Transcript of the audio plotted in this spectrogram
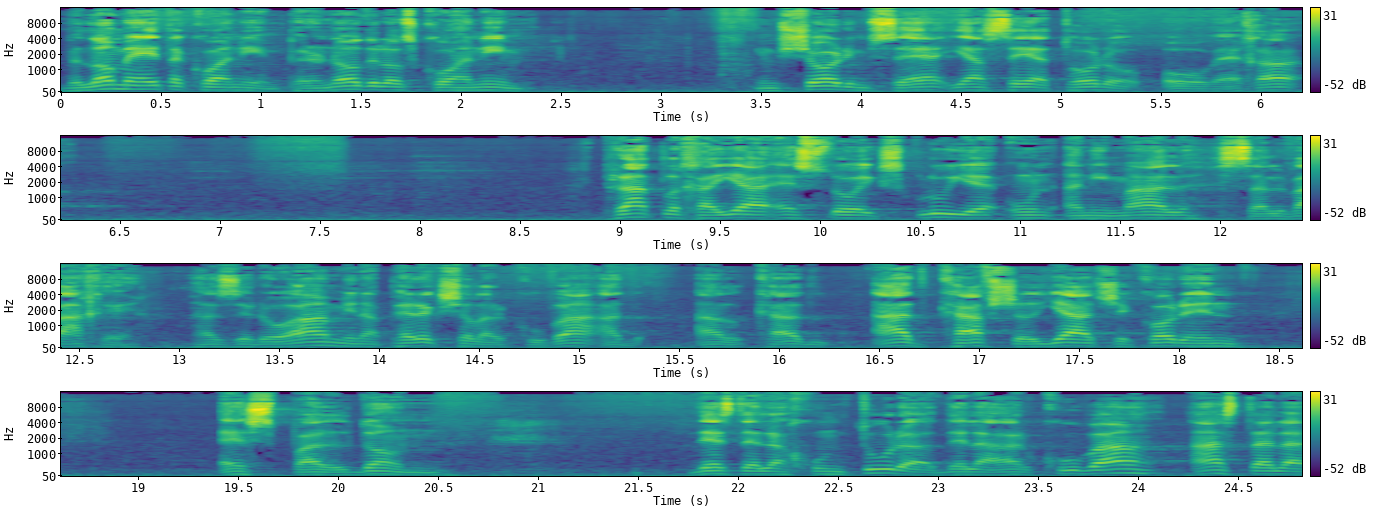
velo meet Kohanim, pero no de los Kohanim. Imshor imse, ya sea toro o oveja. Prat lechaya, esto excluye un animal salvaje. Hazeroa min הפרק של הרכובה עד, על כד, עד כף של יד שקוראים espaldón. Desde la juntura de la arcuba hasta la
